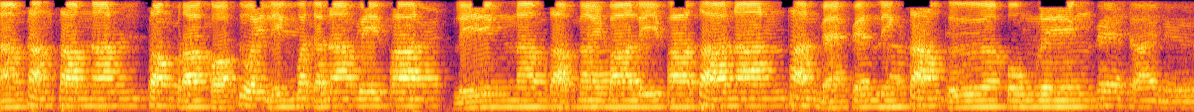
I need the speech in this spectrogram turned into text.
นามทั้งสามนั้น ต้องประกอบด้วยลิงวัจนาวิพันธ์ลิงนามศัพท์ในบาลีภาษานั้นท่านแบ่งเป็นลิงสามคือปุงลิงเพศชายหนึ่ง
